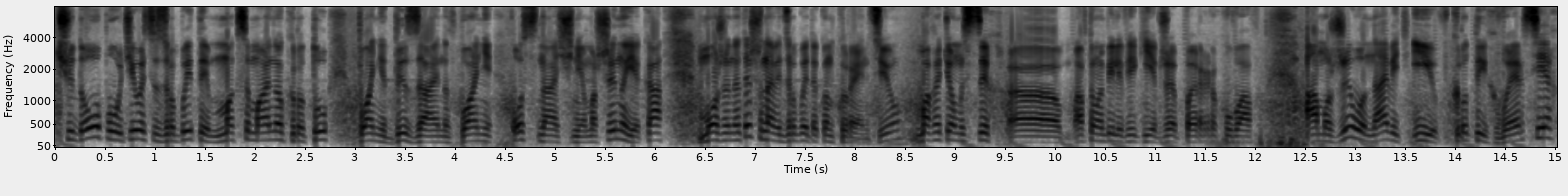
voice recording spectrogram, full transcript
чудово вийшло зробити максимально круту в плані дизайну, в плані оснащення машини, яка може не те, що навіть зробити конкуренцію багатьом із цих е, автомобілів, які я вже перерахував, а можливо навіть і в крутих версіях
